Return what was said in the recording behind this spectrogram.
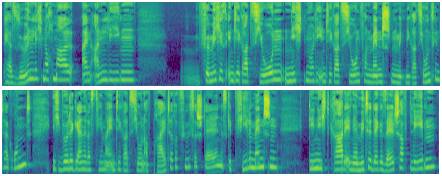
persönlich nochmal ein Anliegen, für mich ist Integration nicht nur die Integration von Menschen mit Migrationshintergrund. Ich würde gerne das Thema Integration auf breitere Füße stellen. Es gibt viele Menschen, die nicht gerade in der Mitte der Gesellschaft leben.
